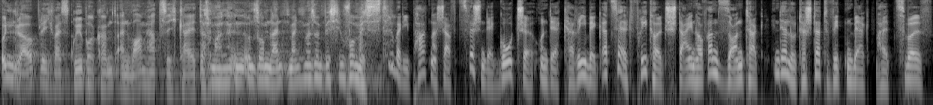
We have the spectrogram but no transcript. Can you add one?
unglaublich, was rüberkommt an Warmherzigkeit Menschlichkeit, das man in unserem Land manchmal so ein bisschen vermisst. Über die Partnerschaft zwischen der Gotsche und der Karibik erzählt Friedhold Steinhoff am Sonntag in der Lutherstadt Wittenberg, halb zwölf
